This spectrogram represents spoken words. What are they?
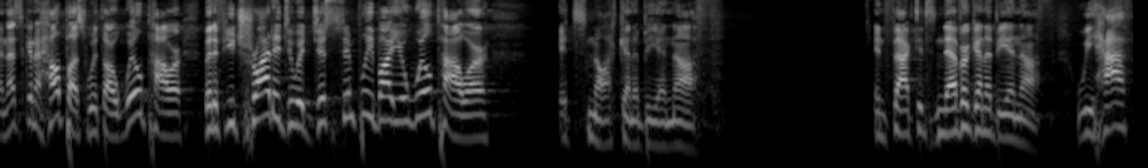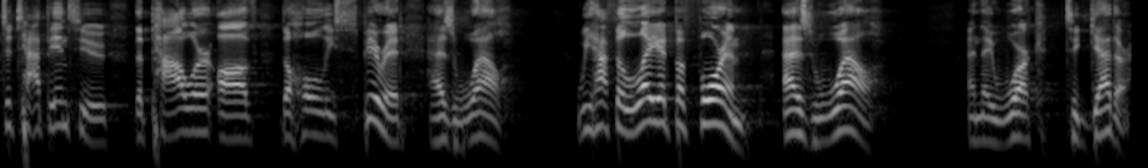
and that's gonna help us with our willpower. But if you try to do it just simply by your willpower, it's not gonna be enough. In fact, it's never gonna be enough. We have to tap into the power of the Holy Spirit as well. We have to lay it before Him as well. And they work together.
